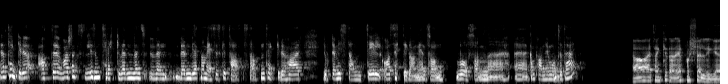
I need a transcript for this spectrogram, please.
Ja, tenker du at eh, Hva slags liksom, trekk ved den, ved, den, vietnamesiske staten tenker du har gjort dem i stand til å sette i gang en sånn voldsom eh, kampanje mot dette her? Ja, jeg tenker det er forskjellige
